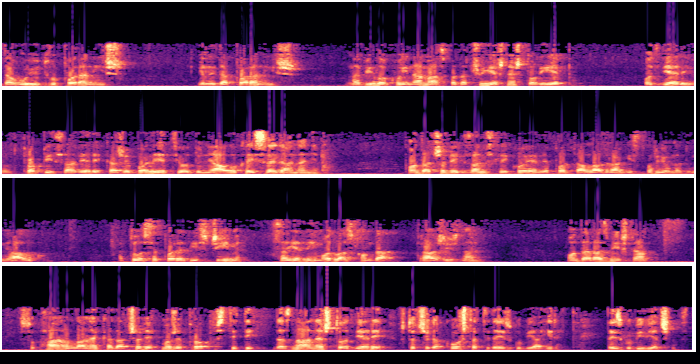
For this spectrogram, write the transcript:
da ujutru poraniš ili da poraniš na bilo koji namaz pa da čuješ nešto lijepo od vjere, od propisa vjere, kaže bolje ti od dunjaluka i svega na njemu. Pa onda čovjek zamisli koje je ljepota Allah dragi stvorio na dunjaluku, a to se poredi s čime? Sa jednim odlaskom da tražiš znanje. Onda razmišljam, subhanallah, nekada čovjek može propustiti da zna nešto od vjere što će ga koštati da izgubi ahiret, da izgubi vječnost.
